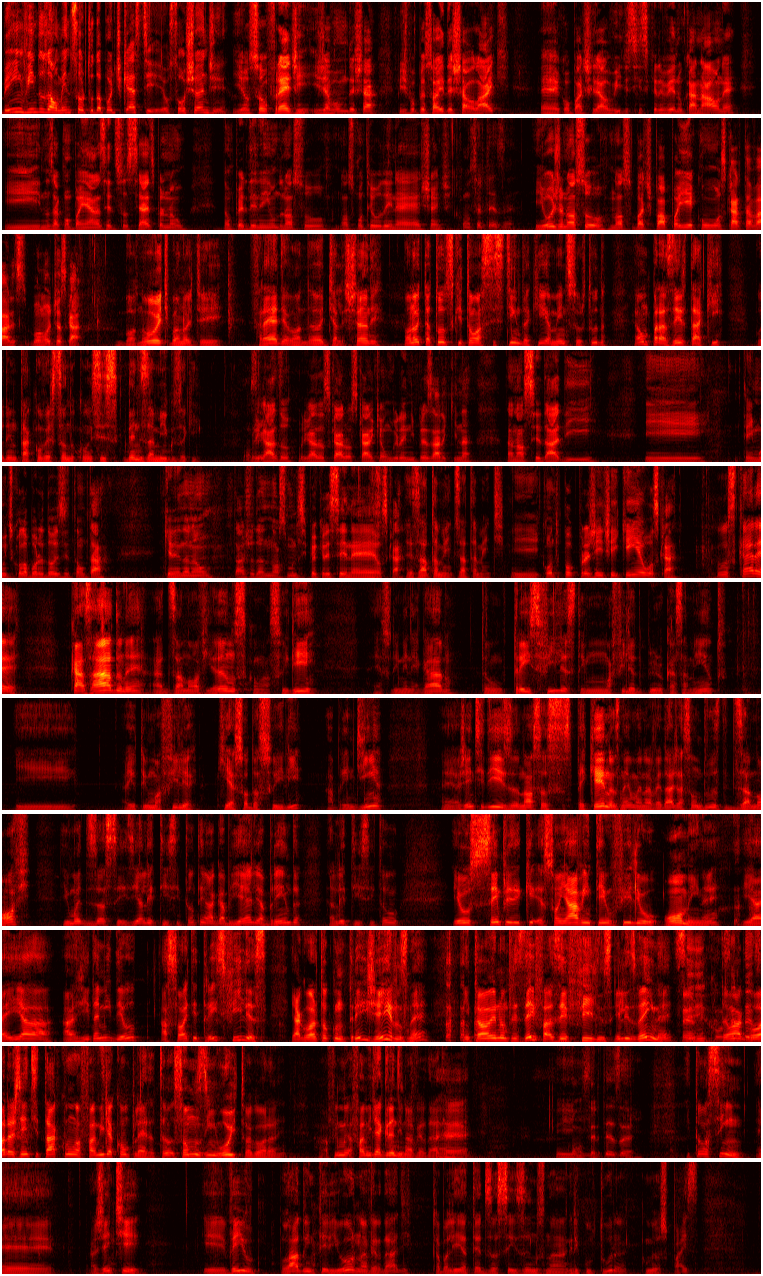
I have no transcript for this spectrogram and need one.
Bem-vindos ao Mente Sortuda Podcast. Eu sou o Xande. E eu sou o Fred. E já vamos deixar, pedir pro pessoal aí deixar o like, é, compartilhar o vídeo, se inscrever no canal, né? E nos acompanhar nas redes sociais para não, não perder nenhum do nosso, nosso conteúdo aí, né, Xande? Com certeza. E hoje o nosso, nosso bate-papo aí é com o Oscar Tavares. Boa noite, Oscar. Boa noite, boa noite, Fred, boa noite, Alexandre. Boa noite a todos que estão assistindo aqui a Mente Sortuda. É um prazer estar aqui, podendo estar conversando com esses grandes amigos aqui. Com obrigado, certeza. obrigado, Oscar. Oscar que é um grande empresário aqui na, na nossa cidade e, e tem muitos colaboradores, então tá, querendo ou não, tá ajudando o nosso município a crescer, né, Oscar? Exatamente, exatamente. E conta um pouco pra gente aí, quem é o Oscar? O Oscar é casado, né, há 19 anos com a Suiri, é, Suiri Menegaro. Então, três filhas, tenho uma filha do primeiro casamento e aí eu tenho uma filha que é só da Sueli, a Brendinha. É, a gente diz nossas pequenas, né? Mas na verdade já são duas de 19 e uma de 16. E a Letícia. Então tem a Gabriele, a Brenda a Letícia. Então eu sempre sonhava em ter um filho homem, né? E aí a, a vida me deu a sorte de três filhas. E agora estou com três geiros, né? Então eu não precisei fazer filhos. Eles vêm, né? Sim, é. Então agora a gente está com a família completa. Então, somos em oito agora, né? A, família, é grande, na verdade. É. Né? E... Com certeza. Então, assim, é, a gente é, veio lá do interior, na verdade. Trabalhei até 16 anos na agricultura né? com meus pais.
